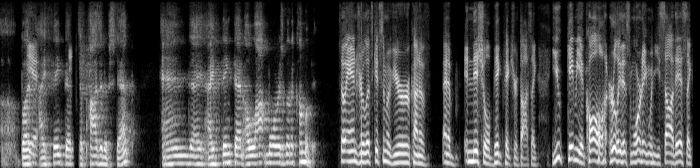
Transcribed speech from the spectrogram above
Uh, but yeah. I think that it's a positive step, and I, I think that a lot more is going to come of it. So, Andrew, let's get some of your kind of and a initial big picture thoughts. Like you gave me a call early this morning when you saw this, like,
